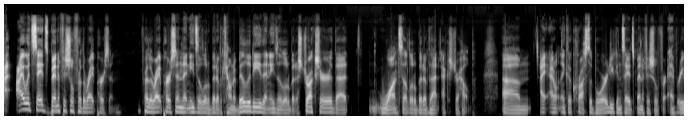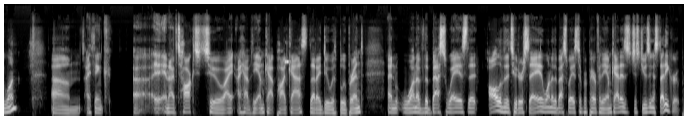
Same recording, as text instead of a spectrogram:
I, I would say it's beneficial for the right person, for the right person that needs a little bit of accountability, that needs a little bit of structure, that wants a little bit of that extra help. Um, I, I don't think across the board you can say it's beneficial for everyone. Um, I think uh, and I've talked to, I, I, have the MCAT podcast that I do with Blueprint. And one of the best ways that all of the tutors say, one of the best ways to prepare for the MCAT is just using a study group,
